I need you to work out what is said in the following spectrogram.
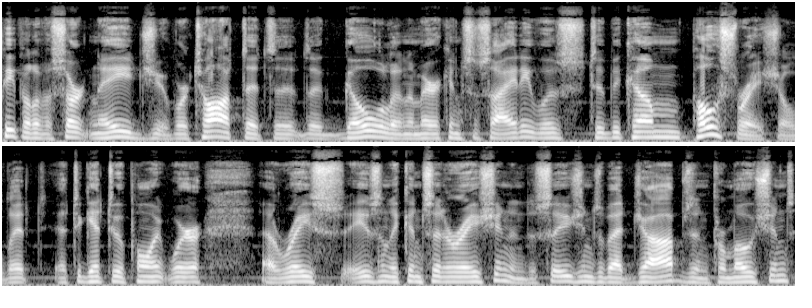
people of a certain age were taught that the, the goal in American society was to become post-racial, that uh, to get to a point where uh, race isn't a consideration in decisions about jobs and promotions.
